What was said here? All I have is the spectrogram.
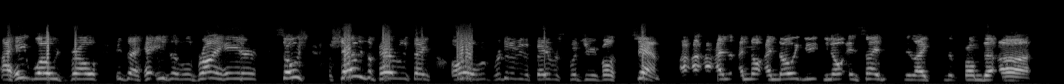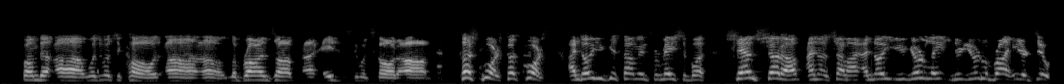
I hate Woj, bro. He's a he's a LeBron hater. So Sham is apparently saying, "Oh, we're gonna be the favorites for Jimmy Butler." Sham, I, I, I know, I know you, you know, inside like from the uh from the uh what's what's it called uh, uh LeBron's uh, uh agency what's called uh Clutch Sports Clutch Sports. I know you get some information, but Sham, shut up. I know Sham. I, I know you, you're late. You're, you're LeBron hater too.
